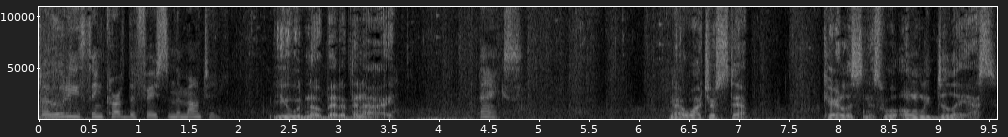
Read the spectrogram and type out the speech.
So who do you think carved the face in the mountain? You would know better than I. Thanks. Now watch your step. Carelessness will only delay us.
